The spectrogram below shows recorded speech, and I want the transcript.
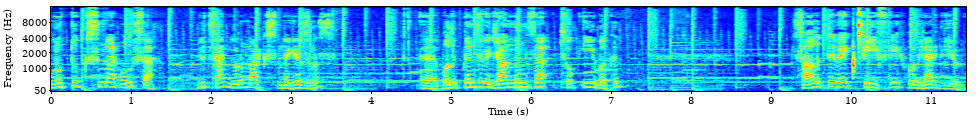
Unuttuğum kısımlar olursa lütfen yorumlar kısmına yazınız. E, balıklarınıza ve canlılarınıza çok iyi bakın. Sağlıklı ve keyifli hobiler diliyorum.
